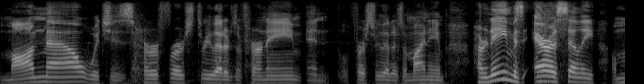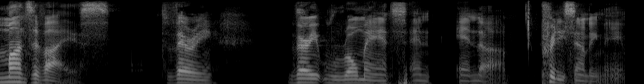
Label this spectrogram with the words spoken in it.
Monmal, which is her first three letters of her name and the first three letters of my name. Her name is Araceli Monsivais. It's a very, very romance and and uh, pretty sounding name.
